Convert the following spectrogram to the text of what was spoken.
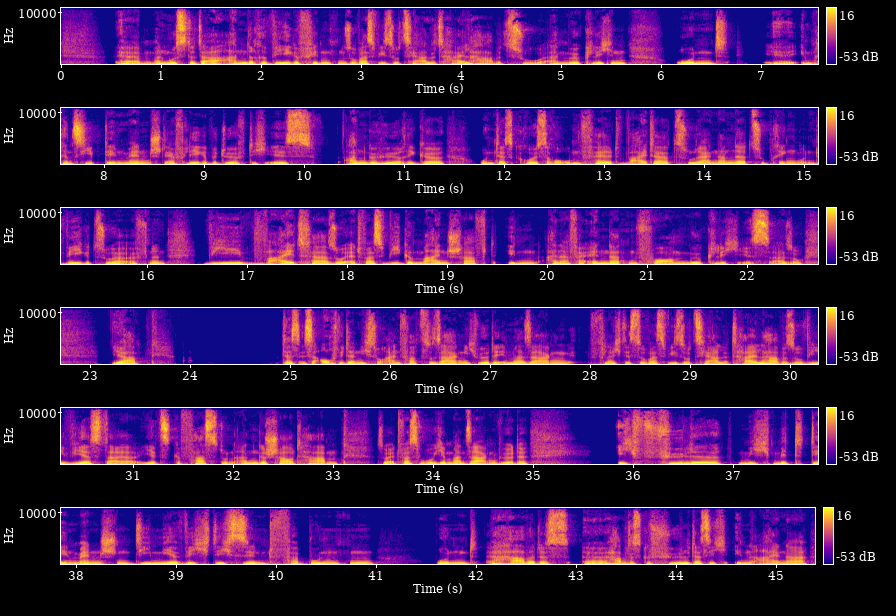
Äh, man musste da andere Wege finden, sowas wie soziale Teilhabe zu ermöglichen und äh, im Prinzip den Mensch, der pflegebedürftig ist, Angehörige und das größere Umfeld weiter zueinander zu bringen und Wege zu eröffnen, wie weiter so etwas wie Gemeinschaft in einer veränderten Form möglich ist. Also ja, das ist auch wieder nicht so einfach zu sagen. Ich würde immer sagen, vielleicht ist sowas wie soziale Teilhabe, so wie wir es da jetzt gefasst und angeschaut haben, so etwas, wo jemand sagen würde, ich fühle mich mit den Menschen, die mir wichtig sind, verbunden und habe das, äh, habe das Gefühl, dass ich in einer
